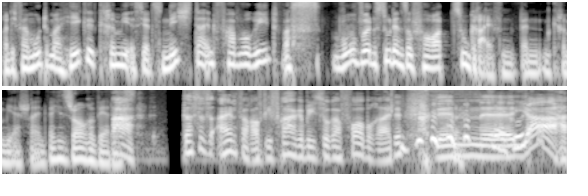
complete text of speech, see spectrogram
Und ich vermute mal, Häkel-Krimi ist jetzt nicht dein Favorit. Was, wo würdest du denn sofort zugreifen, wenn ein Krimi erscheint? Welches Genre wäre das? Ah, das ist einfach. Auf die Frage bin ich sogar vorbereitet. Denn äh, ja,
